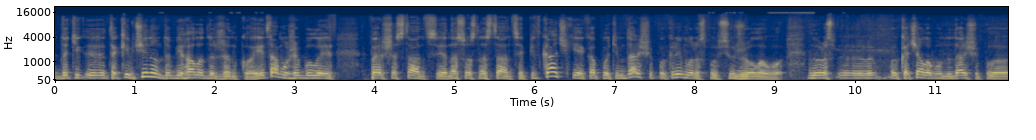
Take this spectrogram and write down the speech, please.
доті- е, таким чином добігала до Джанкої. І там вже були перша станція, насосна станція підкачки, яка потім далі по Криму розповсюджувала воду. Ну, роз, е, качала воду далі по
